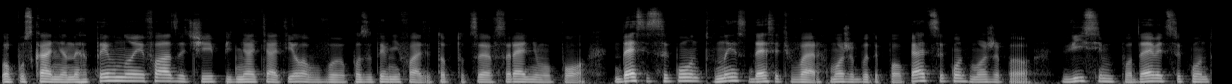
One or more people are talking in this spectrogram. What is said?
опускання негативної фази чи підняття тіла в позитивній фазі. Тобто це в середньому по 10 секунд вниз, 10 вверх. Може бути по 5 секунд, може по 8, по 9 секунд.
